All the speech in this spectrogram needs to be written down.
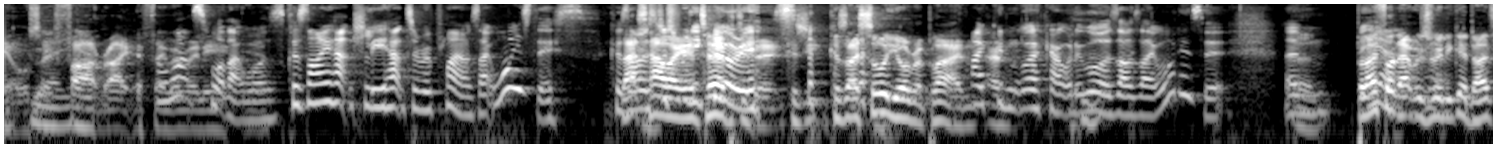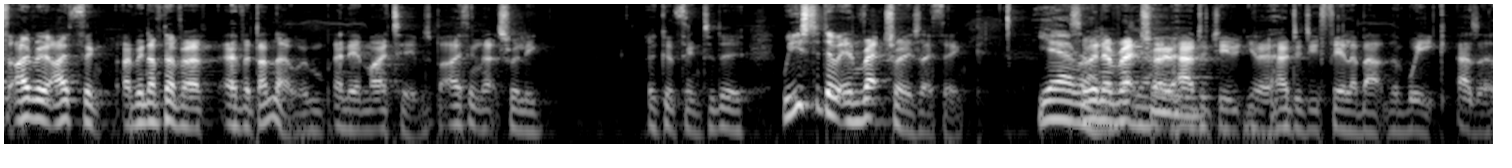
scale. So yeah, far yeah. right if they well, were that's really. what that was because I actually had to reply. I was like, "What is this?" Because I That's was how just I really interpreted curious. it because I saw your reply. And, I couldn't work out what it was. I was like, "What is it?" Um, Um, but I thought that was yeah. really good. I, I, re- I think, I mean, I've never ever done that with any of my teams, but I think that's really a good thing to do. We used to do it in retros, I think. Yeah, so right. in a retro, yeah. how did you, you know, how did you feel about the week as a,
